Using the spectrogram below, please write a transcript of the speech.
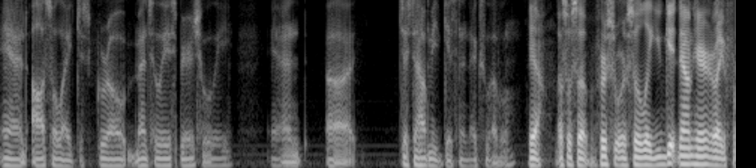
and also like just grow mentally, spiritually, and uh, just to help me get to the next level. Yeah, that's what's up for sure. So like you get down here like f-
